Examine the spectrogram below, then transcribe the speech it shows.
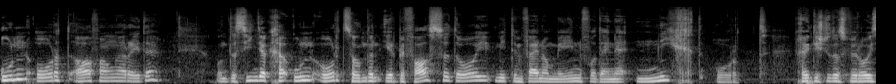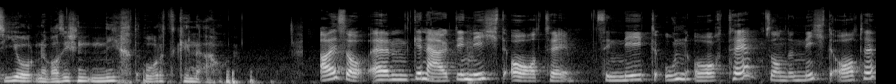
Unort angefangen zu reden. Und das sind ja keine Unort, sondern ihr befasst euch mit dem Phänomen von diesen Nichtort. Könntest du das für uns einordnen? Was ist ein Nichtort genau? Also, ähm, genau, die Nichtorte sind nicht Unorte, sondern Nichtorte.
